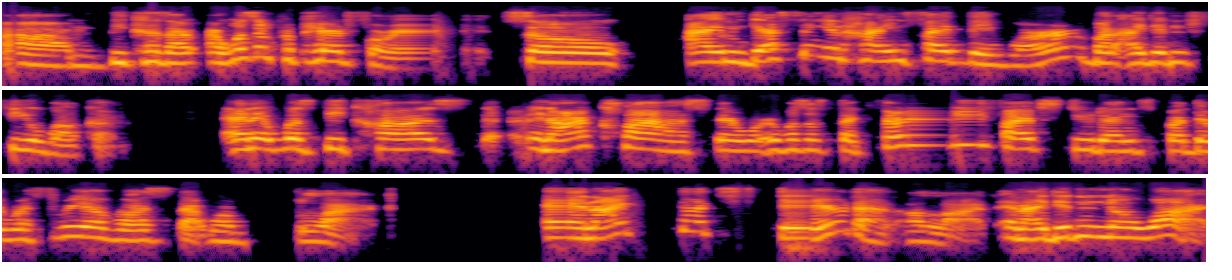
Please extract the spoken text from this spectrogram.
um, because I, I wasn't prepared for it. So I'm guessing in hindsight they were, but I didn't feel welcome. And it was because in our class, there were, it was like 35 students, but there were three of us that were Black. And I got stared at a lot and I didn't know why.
